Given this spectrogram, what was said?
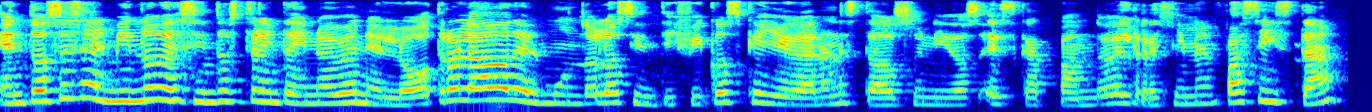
Entonces, en 1939, en el otro lado del mundo, los científicos que llegaron a Estados Unidos escapando del régimen fascista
